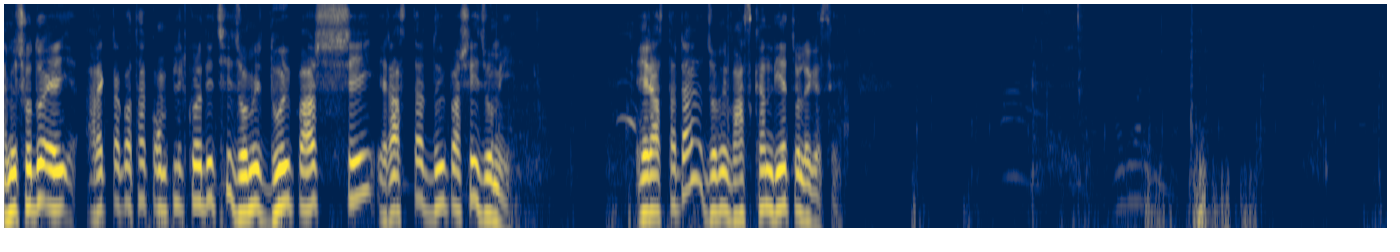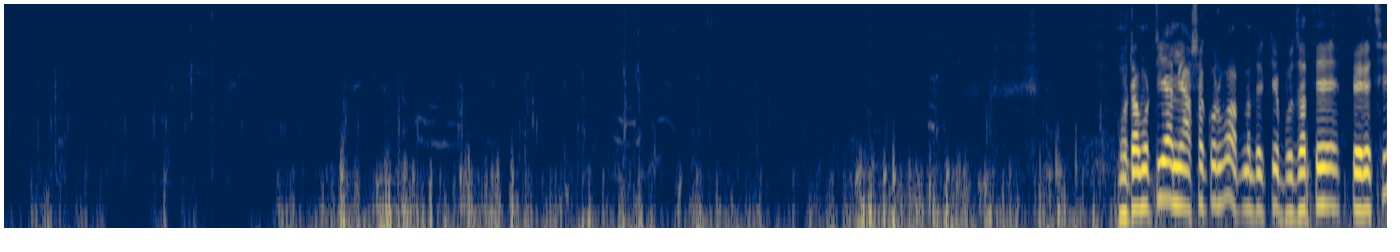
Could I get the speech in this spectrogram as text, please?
আমি শুধু এই আরেকটা কথা কমপ্লিট করে দিচ্ছি, জমির দুই পাশেই, রাস্তার দুই পাশেই জমি। এই রাস্তাটা জমির মাঝখান দিয়ে চলে গেছে। মোটামুটি আমি আশা করব আপনাদেরকে বোঝাতে পেরেছি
